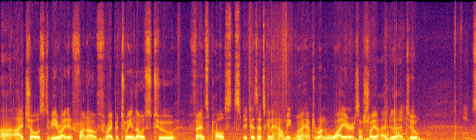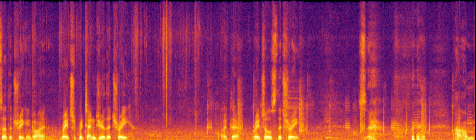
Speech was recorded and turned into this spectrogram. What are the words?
uh, I chose to be right in front of, right between those two fence posts because that's going to help me when I have to run wires. I'll show you how to do that too so that the tree can go on it. Rachel, pretend you're the tree. Right there. Rachel's the tree. um,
